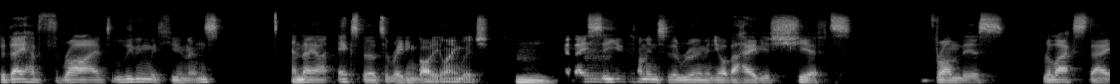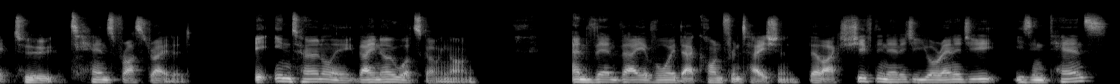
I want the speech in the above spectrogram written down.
but they have thrived living with humans and they are experts at reading body language Mm. and they see you come into the room and your behavior shifts from this relaxed state to tense, frustrated. I- internally, they know what's going on. And then they avoid that confrontation. They're like, shift in energy. Your energy is intense.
